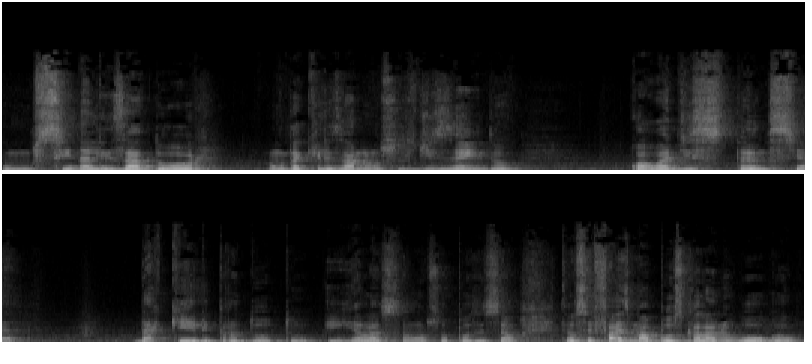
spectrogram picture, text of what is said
um sinalizador, um daqueles anúncios, dizendo qual a distância daquele produto em relação à sua posição. Então você faz uma busca lá no Google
